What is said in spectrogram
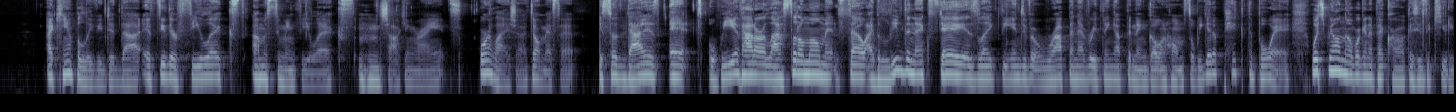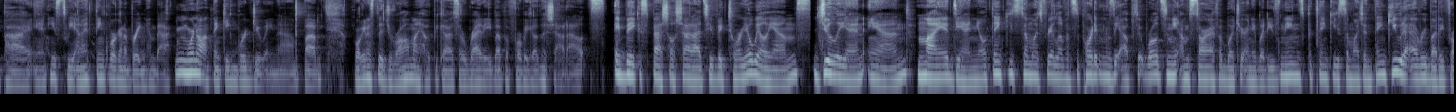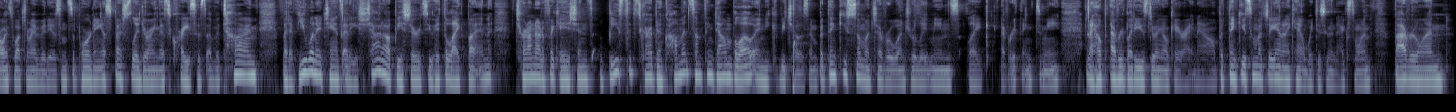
I can't believe you did that. It's either Felix, I'm assuming Felix. Mm-hmm, shocking, right? Or Elijah. Don't miss it. So that is it. We have had our last little moment. So I believe the next day is like the end of it, wrapping everything up and then going home. So we get to pick the boy, which we all know we're going to pick Carl because he's a cutie pie and he's sweet. And I think we're going to bring him back. I mean, we're not thinking we're doing that, but we're going to the drama. I hope you guys are ready. But before we go, the shout outs. A big special shout out to Victoria Williams, Julian, and Maya Daniel. Thank you so much for your love and support. It means the absolute world to me. I'm sorry if I butcher anybody's names, but thank you so much. And thank you to everybody for always watching my videos and supporting supporting, especially during this crisis of a time. But if you want a chance at a shout out, be sure to hit the like button, turn on notifications, be subscribed, and comment something down below, and you could be chosen. But thank you so much, everyone. Truly, it means like everything to me. And I hope everybody is doing okay right now. But thank you so much again. I can't wait to see the next one. Bye, everyone.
